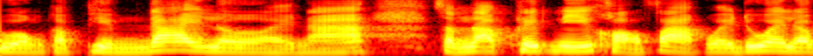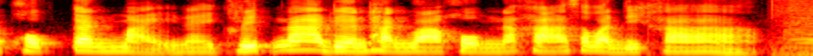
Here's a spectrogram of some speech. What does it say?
ดวงกับพิมพ์ได้เลยนะสำหรับคลิปนี้ขอฝากไว้ด้วยแล้วพบกันใหม่ในคลิปหน้าเดือนธันวาคมนะคะ สวัสดีค่ะ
